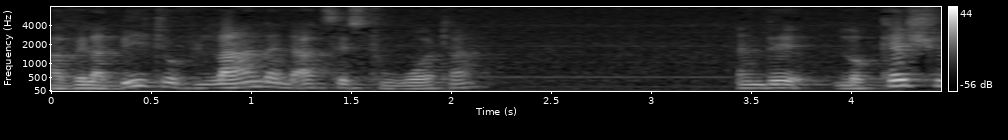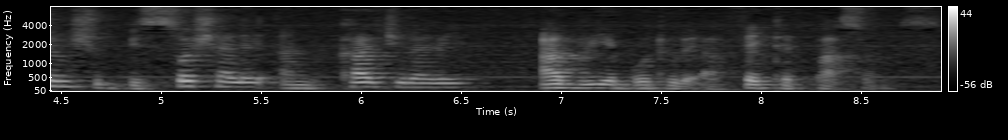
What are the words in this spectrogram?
availability of land and access to water, and the location should be socially and culturally agreeable to the affected persons.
